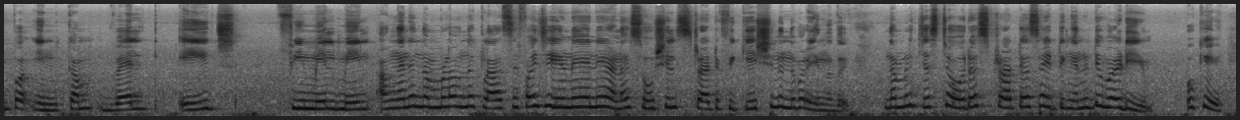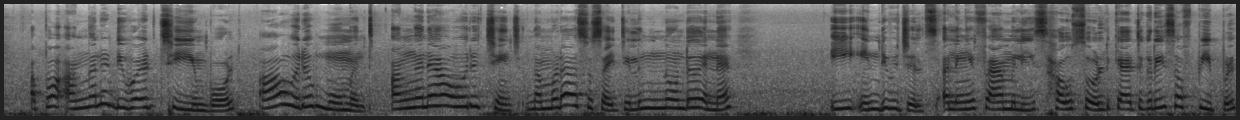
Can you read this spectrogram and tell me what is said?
ഇപ്പോൾ income wealth age female male അങ്ങനെ നമ്മളൊന്ന് ക്ലാസിഫൈ ചെയ്യുന്നതിനെയാണ് സോഷ്യൽ സ്ട്രാറ്റിഫിക്കേഷൻ എന്ന് പറയുന്നത്. നമ്മൾ ജസ്റ്റ് ഓരോ സ്ട്രാറ്റേഴ്സായിട്ട് ഇങ്ങനെ ഡിവൈഡ് ചെയ്യും. ഓക്കെ അപ്പോൾ അങ്ങനെ ഡിവൈഡ് ചെയ്യുമ്പോൾ ആ ഒരു മൂമെന്റ് അങ്ങനെ ആ ഒരു ചേഞ്ച് നമ്മുടെ സൊസൈറ്റിയിൽ നിന്നുകൊണ്ട് തന്നെ ഈ ഇൻഡിവിജ്വൽസ് അല്ലെങ്കിൽ families household categories of people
